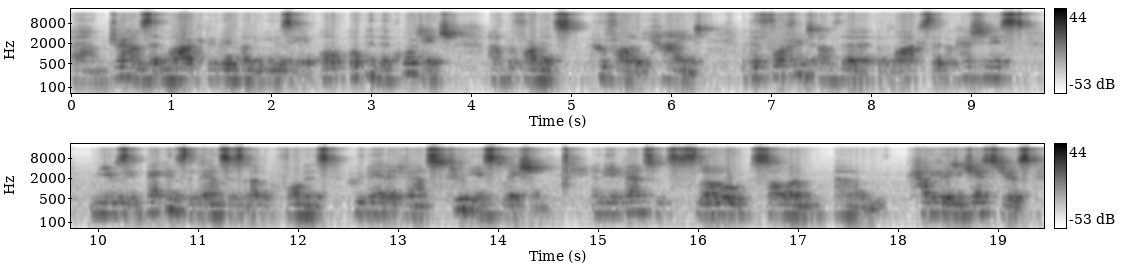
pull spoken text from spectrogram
um, drums that mark the rhythm of the music and open the cortege of performance who follow behind. At the forefront of the, the blocks, the percussionists' music beckons the dancers and other performers who then advance through the installation. And they advance with slow, solemn, um, calculated gestures,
